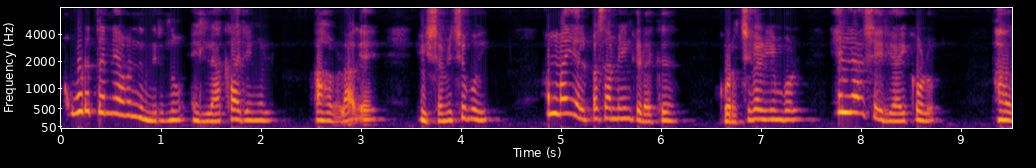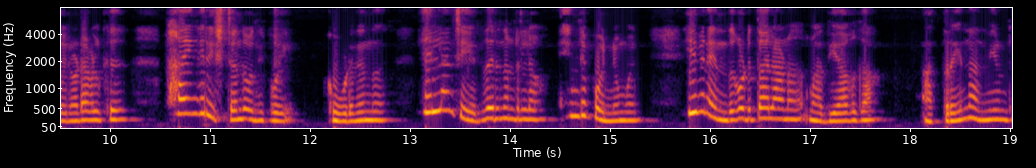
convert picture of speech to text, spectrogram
കൂടെ തന്നെ അവൻ നിന്നിരുന്നു എല്ലാ കാര്യങ്ങളും. അവളാകെ വിഷമിച്ചു പോയി. അമ്മായി അല്പസമയം കിടക്ക്. കുറച്ചു കഴിയുമ്പോൾ എല്ലാം ശരിയായിക്കോളും. അവനോട് അവൾക്ക് ഭയങ്കര ഇഷ്ടം തോന്നിപ്പോയി. കൂടെ നിന്ന് എല്ലാം ചെയ്തു തരുന്നുണ്ടല്ലോ എന്റെ പൊന്നുമോൻ ഇവൻ എന്ത് കൊടുത്താലാണ് മതിയാവുക? അത്രയും നന്ദിയുണ്ട്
